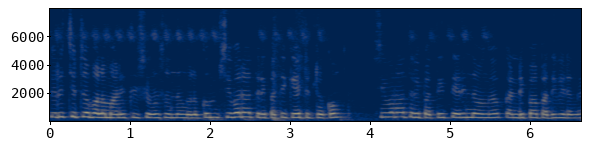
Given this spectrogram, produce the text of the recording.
திருச்சிற்றம்பலம் அனைத்து சிவ சொந்தங்களுக்கும் சிவராத்திரி பற்றி கேட்டுட்ருக்கோம். சிவராத்திரி பற்றி தெரிந்தவங்க கண்டிப்பாக பதிவிடுங்க.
